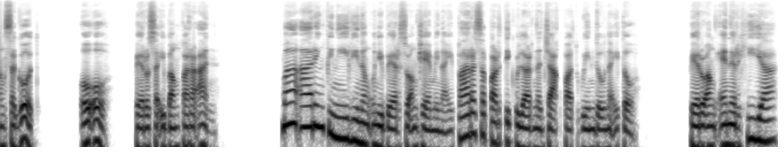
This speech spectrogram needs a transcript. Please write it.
Ang sagot, oo, pero sa ibang paraan. Maaaring pinili ng universo ang Gemini para sa partikular na jackpot window na ito. Pero ang enerhiya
